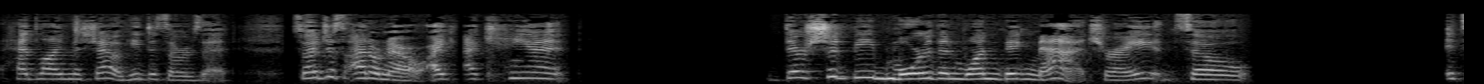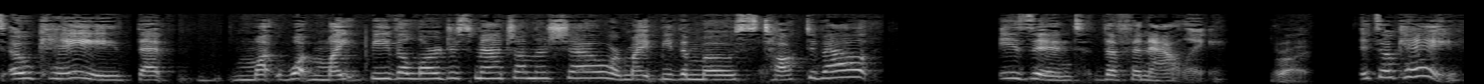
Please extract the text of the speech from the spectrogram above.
headline the show. He deserves it. So I just I don't know. I I can't there should be more than one big match, right? So it's okay that m- what might be the largest match on the show or might be the most talked about isn't the finale. Right. It's okay.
